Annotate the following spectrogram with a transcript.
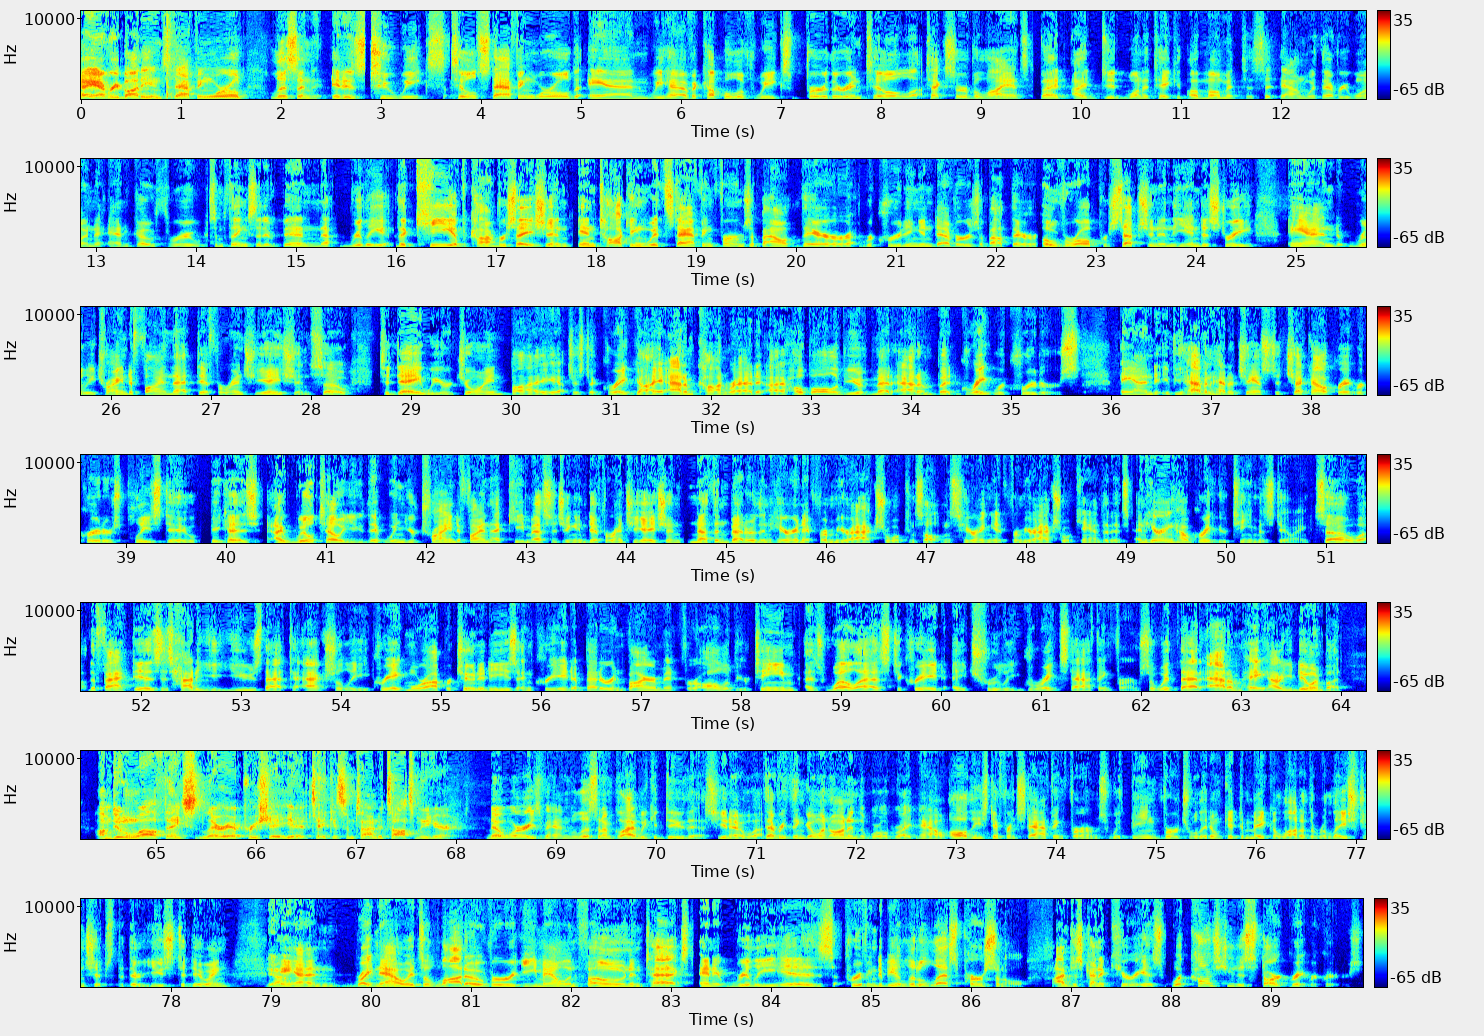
Hey, everybody in Staffing World. Listen, it is two weeks till Staffing World, and we have a couple of weeks further until TechServe Alliance. But I did want to take a moment to sit down with everyone and go through some things that have been really the key of conversation in talking with staffing firms about their recruiting endeavors, about their overall perception in the industry, and really trying to find that differentiation. So today we are joined by just a great guy, Adam Conrad. I hope all of you have met Adam, but great recruiters. And if you haven't had a chance to check out Great Recruiters, please do, because I will tell you that when you're trying to find that key messaging and differentiation, nothing better than hearing it from your actual consultants, hearing it from your actual candidates, and hearing how great your team is doing. So the fact is, is how do you use that to actually create more opportunities and create a better environment for all of your team, as well as to create a truly great staffing firm. So with that, Adam, hey, how are you doing, bud? I'm doing well. Thanks, Larry. I appreciate you taking some time to talk to me here. No worries, man. Well, listen, I'm glad we could do this. You know, with everything going on in the world right now, all these different staffing firms with being virtual, they don't get to make a lot of the relationships that they're used to doing. Yeah. And right now, it's a lot over email and phone and text. And it really is proving to be a little less personal. I'm just kind of curious what caused you to start Great Recruiters?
